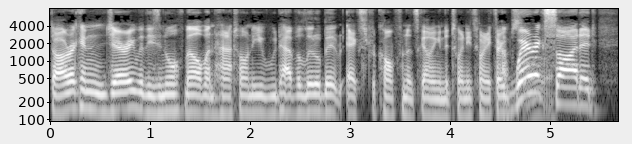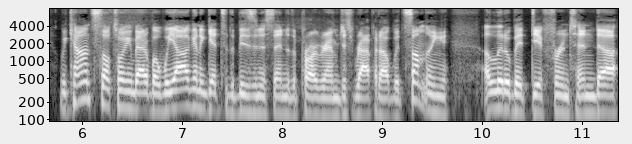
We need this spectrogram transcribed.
So I reckon Jerry, with his North Melbourne hat on, he would have a little bit extra confidence going into 2023. We're excited. We can't stop talking about it, but we are going to get to the business end of the program, just wrap it up with something a little bit different. And uh,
